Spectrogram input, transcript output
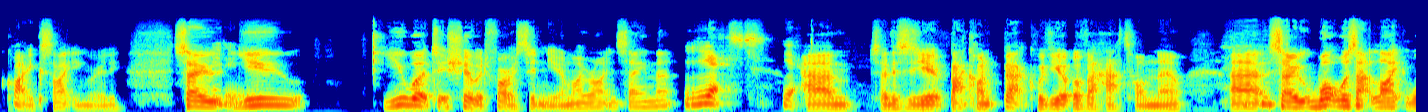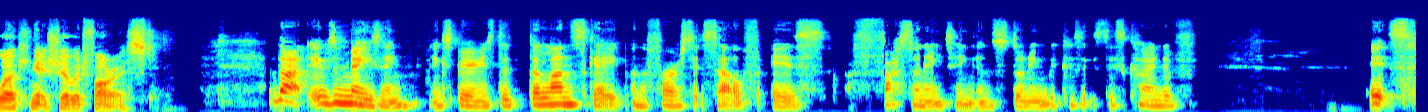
quite exciting, really. So you you worked at Sherwood Forest, didn't you? Am I right in saying that? Yes. Yeah. Um, so this is you back on back with your other hat on now. Uh, so what was that like working at Sherwood Forest? that it was an amazing experience the, the landscape and the forest itself is fascinating and stunning because it's this kind of it's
